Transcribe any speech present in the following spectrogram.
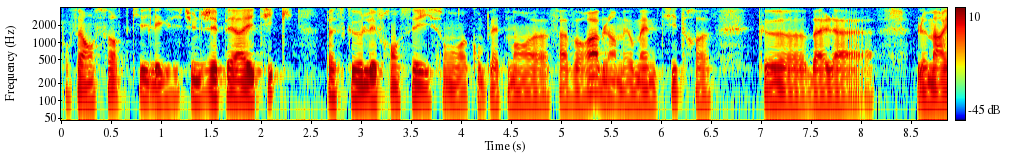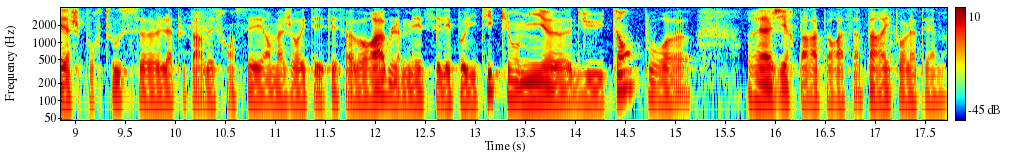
pour faire en sorte qu'il existe une GPA éthique, parce que les Français y sont complètement euh, favorables, hein, mais au même titre euh, que euh, bah, le mariage pour tous, la plupart des Français en majorité étaient favorables, mais c'est les politiques qui ont mis du temps pour réagir par rapport à ça. Pareil pour la PMA.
